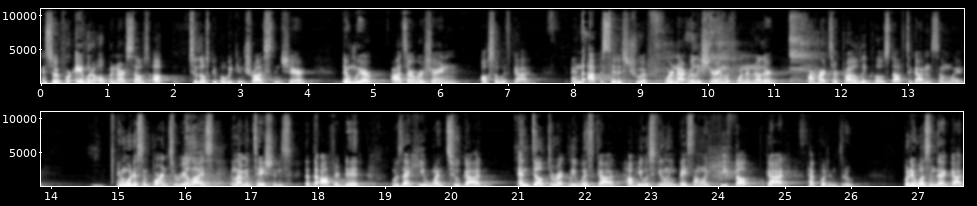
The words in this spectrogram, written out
And so if we're able to open ourselves up to those people we can trust and share, then we are, odds are we're sharing also with God. And the opposite is true. If we're not really sharing with one another, our hearts are probably closed off to God in some way. And what is important to realize in Lamentations that the author did was that he went to God and dealt directly with God how he was feeling based on what he felt God had put him through. But it wasn't that God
